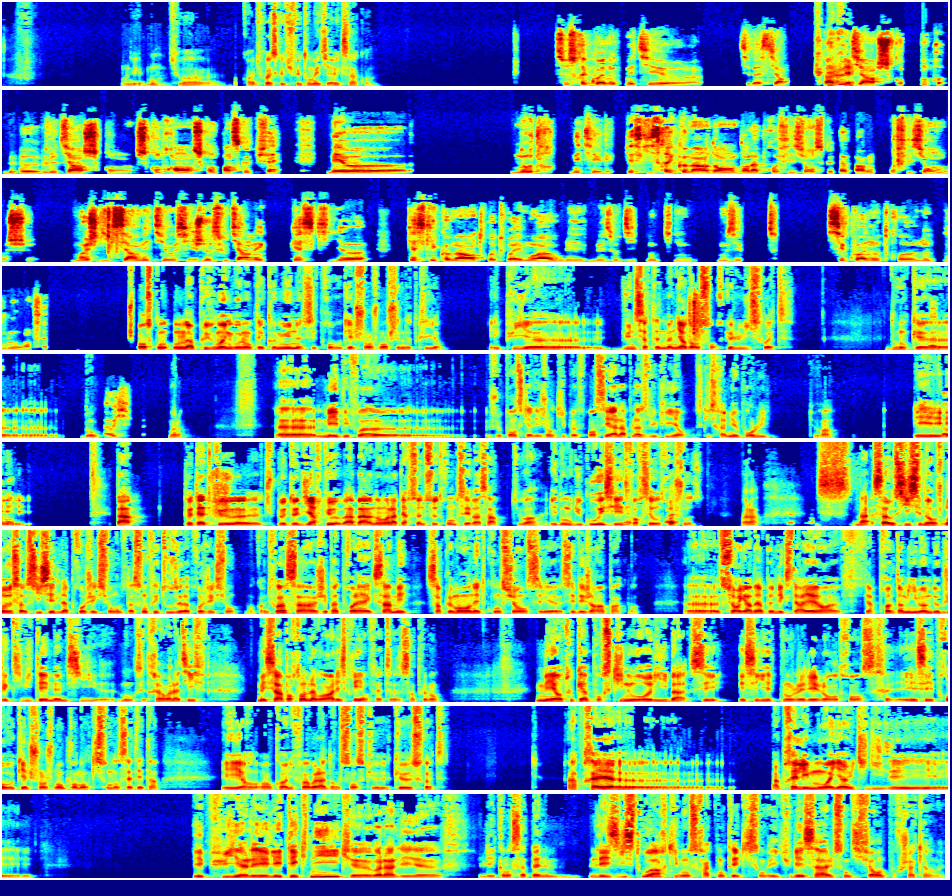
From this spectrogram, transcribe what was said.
On est bon, tu vois, encore une fois, est-ce que tu fais ton métier avec ça, quoi? Ce serait quoi notre métier, euh, Sébastien? Enfin, le tien, je comprends, le, le tien, je, com- je comprends, je comprends ce que tu fais, mais euh, notre métier. Qu'est-ce qui serait commun dans, dans la profession? Parce que tu as parlé de profession, moi je, moi je dis que c'est un métier aussi, je le soutiens, mais qu'est-ce qui, euh, qu'est-ce qui est commun entre toi et moi ou les, ou les autres hypnos qui nous, nous écoutent? C'est quoi notre, notre boulot en fait? Je pense qu'on on a plus ou moins une volonté commune, c'est de provoquer le changement chez notre client. Et puis, euh, d'une certaine manière, dans le sens que lui souhaite. Donc, euh, donc Ah oui, voilà. Euh, mais des fois, euh, je pense qu'il y a des gens qui peuvent penser à la place du client, ce qui serait mieux pour lui, tu vois. ah bon? Et bah, peut-être que euh, tu peux te dire que bah, bah non, la personne se trompe, c'est pas ça, tu vois. Et donc du coup, essayer de forcer autre ouais, chose. Voilà. Bah, ça aussi, c'est dangereux. Ça aussi, c'est de la projection. De toute façon, on fait tous de la projection. Encore une fois, ça, j'ai pas de problème avec ça, mais simplement en être conscient, c'est euh, c'est déjà un pas, quoi. Euh, se regarder un peu de l'extérieur, euh, faire preuve d'un minimum d'objectivité, même si euh, bon, c'est très relatif. Mais c'est important de l'avoir à l'esprit, en fait, simplement. Mais en tout cas, pour ce qui nous relie, bah, c'est essayer de plonger les gens en transe et essayer de provoquer le changement pendant qu'ils sont dans cet état. Et en- encore une fois, voilà, dans le sens que, que souhaitent. Après, euh, après les moyens utilisés et, et puis euh, les, les techniques, euh, voilà, les, euh, les comment s'appelle, les histoires qui vont se raconter, qui sont véhiculées, ça, elles sont différentes pour chacun. ouais.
